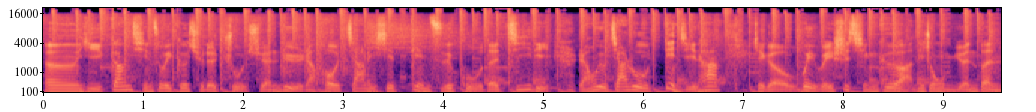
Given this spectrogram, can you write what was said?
嗯，以钢琴作为歌曲的主旋律，然后加了一些电子鼓的基底，然后又加入电吉他，这个为韦氏情歌啊那种我们原本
